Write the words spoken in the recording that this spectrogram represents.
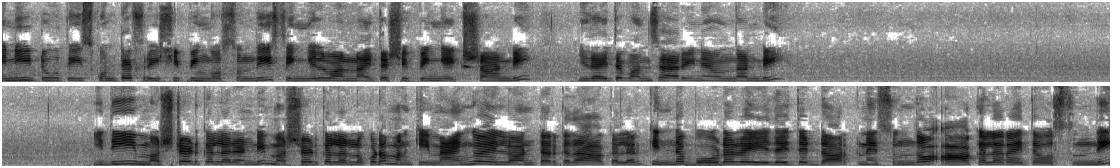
ఎనీ టూ తీసుకుంటే ఫ్రీ షిప్పింగ్ వస్తుంది. సింగిల్ వన్ అయితే షిప్పింగ్ ఎక్స్ట్రా అండి. ఇదైతే వన్ శారీనే ఉందండి. ఇది మస్టర్డ్ కలర్ అండి. మస్టర్డ్ కలర్లో కూడా మనకి మ్యాంగో ఎల్లో అంటారు కదా ఆ కలర్. కింద బోర్డర్ ఏదైతే డార్క్నెస్ ఉందో ఆ కలర్ అయితే వస్తుంది.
